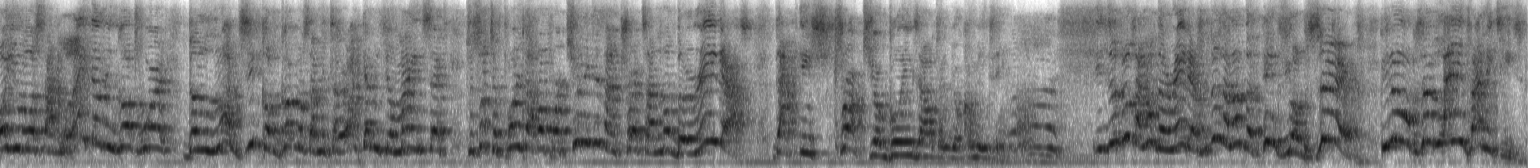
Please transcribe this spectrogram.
But you must have lied down in God's word. The logic of God must have interacted with your mindset to such a point that opportunities and threats are not the radars that instruct your goings out and your comings in. Those are not the radars. Those are not the things you observe. You don't observe lying vanities.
